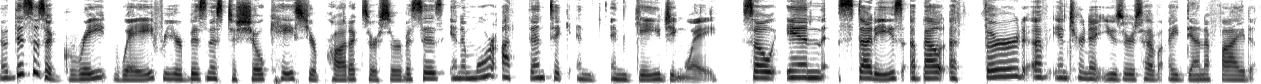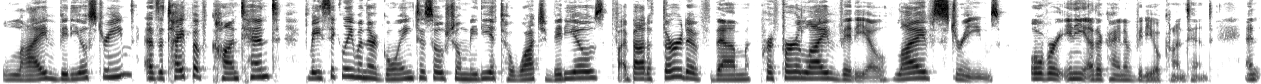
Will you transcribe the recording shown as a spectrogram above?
Now, this is a great way for your business to showcase your products or services in a more authentic and engaging way. So, in studies, about a third of internet users have identified live video streams as a type of content. Basically, when they're going to social media to watch videos, about a third of them prefer live video, live streams over any other kind of video content. And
